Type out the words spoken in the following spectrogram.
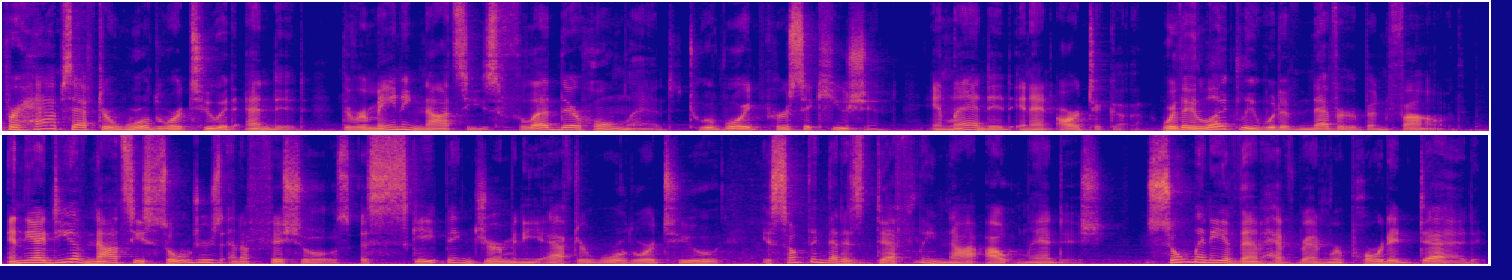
perhaps after World War II had ended, the remaining Nazis fled their homeland to avoid persecution and landed in Antarctica, where they likely would have never been found. And the idea of Nazi soldiers and officials escaping Germany after World War II is something that is definitely not outlandish. So many of them have been reported dead,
